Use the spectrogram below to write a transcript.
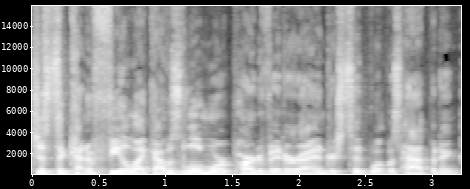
just to kind of feel like I was a little more part of it or I understood what was happening.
